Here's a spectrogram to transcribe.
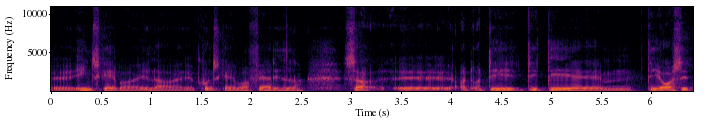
øh, egenskaber eller øh, kundskaber og færdigheder. Så, øh, og, og det, det, det, øh, det er også et,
